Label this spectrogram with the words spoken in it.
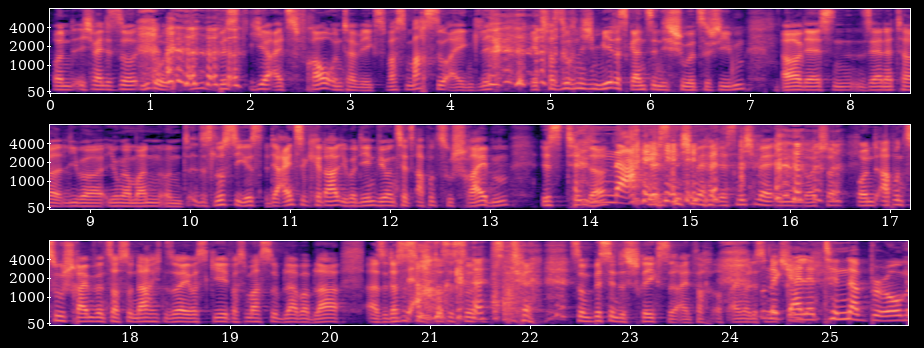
Und ich meine, so, Nico, du bist hier als Frau unterwegs. Was machst du eigentlich? Jetzt versuch nicht mir das Ganze in die Schuhe zu schieben. Aber der ist ein sehr netter, lieber junger Mann. Und das Lustige ist, der einzige Kanal, über den wir uns jetzt ab und zu schreiben, ist Tinder. Nein. Der ist nicht mehr, der ist nicht mehr in Deutschland. Und ab und zu schreiben wir uns auch so Nachrichten, so, hey, was geht, was machst du, bla, bla, bla. Also das ist so, das ist so, so ein bisschen das Schrägste, einfach auf einmal das So eine Matchen. geile Tinder-Bro,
